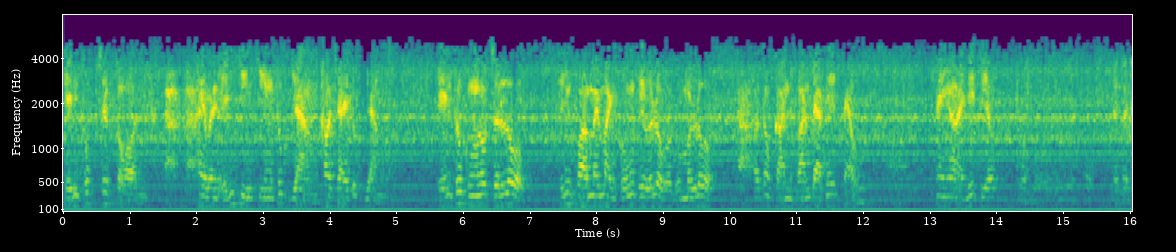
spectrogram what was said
เห็นทุกเสียก่อน ให้มันเห็นจริง ๆ ทุกอย่างเข้าใจทุกอย่าง เห็นทุกข์ของโลกโลก ถึงความไม่มั่นคงเทวโลกกับพมโลกเราต้องการฝันแบบนี้แป๋วง่ายๆนิดเดียวแล้วก็จ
